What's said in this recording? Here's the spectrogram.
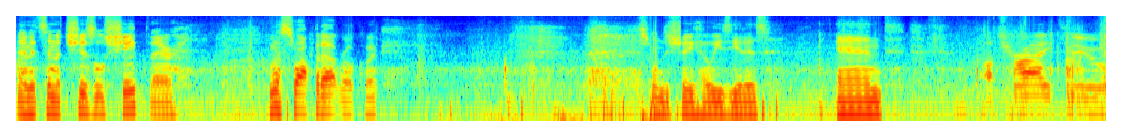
and it's in a chisel shape there. I'm gonna swap it out real quick. Just wanted to show you how easy it is. And I'll try to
